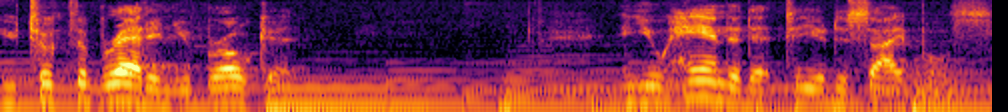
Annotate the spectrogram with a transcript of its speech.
you took the bread and you broke it, and you handed it to your disciples.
